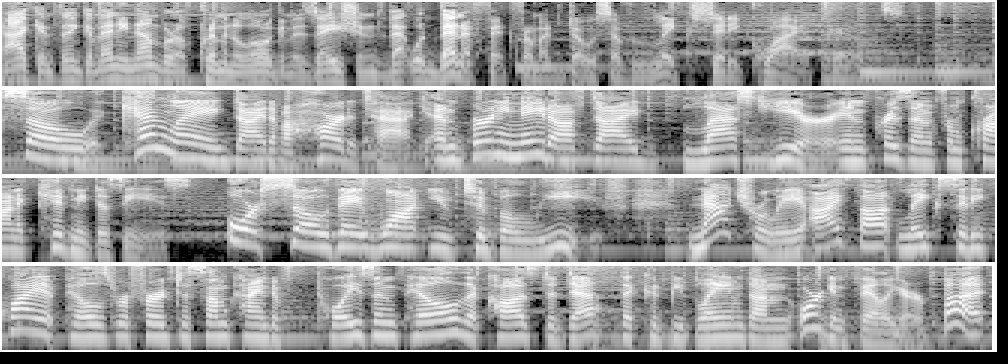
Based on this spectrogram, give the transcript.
I can think of any number of criminal organizations that would benefit from a dose of Lake City quiet pills. So, Ken Lay died of a heart attack, and Bernie Madoff died last year in prison from chronic kidney disease. Or so they want you to believe. Naturally, I thought Lake City quiet pills referred to some kind of poison pill that caused a death that could be blamed on organ failure. But,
